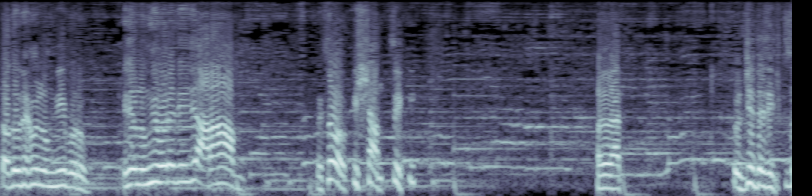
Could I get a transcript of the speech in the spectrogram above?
ততদিন আমি লুঙ্গি করুক এই যে লুঙ্গি পরে যে আরাম। বুঝছ কি শান্তি। যেতে দিচ্ছ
